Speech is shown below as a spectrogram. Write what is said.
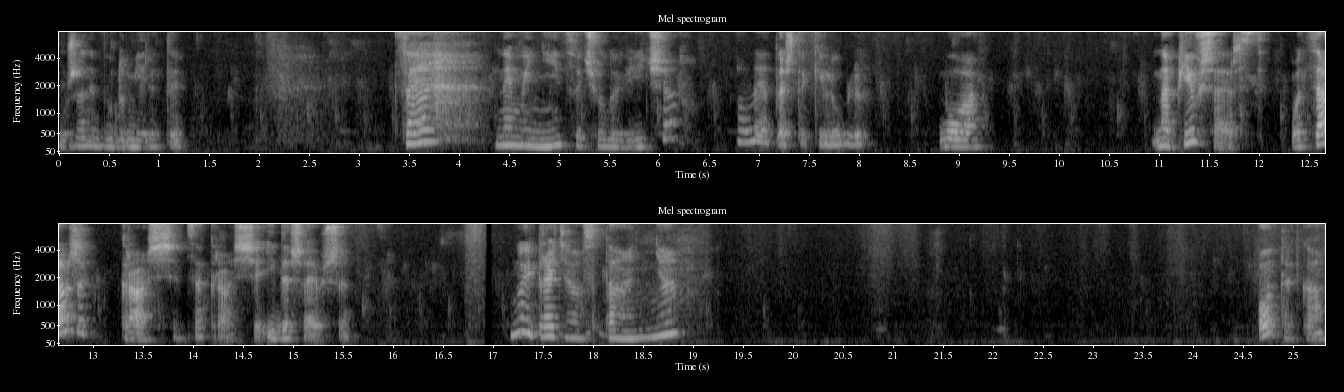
вже не буду міряти. Це не мені, це чоловіча, але я теж таки люблю. Бо напівшерсть. Оця вже краще, це краще і дешевше. Ну і третя остання. Отака.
